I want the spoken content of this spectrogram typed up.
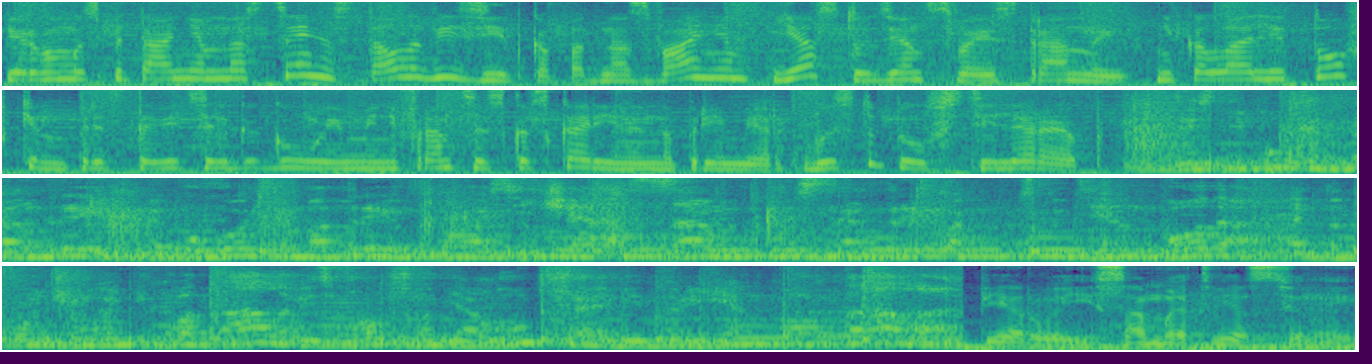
Первым испытанием на сцене стала визитка под названием «Я студент своей страны». Николай Литовкин, представитель ГГУ имени Франциска Скорины, например, выступил в стиле рэп. Здесь не букинг, Андрей, мы уходим в отрыв, ну а сейчас самый вкусный отрывок. Студент года – это то, чего не хватало, ведь в прошлом я лучший абитуриент квартала. Первый и самый ответственный.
